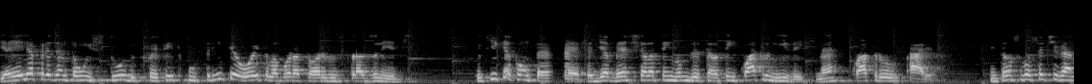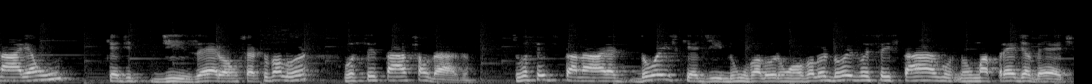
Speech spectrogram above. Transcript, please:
E aí ele apresentou um estudo que foi feito com 38 laboratórios nos Estados Unidos. O que que acontece? A diabetes ela tem, vamos dizer, ela tem quatro níveis, né? Quatro áreas. Então, se você estiver na área 1, que é de, de zero a um certo valor, você está saudável. Se você está na área 2, que é de, de um valor 1 ao valor 2, você está numa pré-diabetes.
